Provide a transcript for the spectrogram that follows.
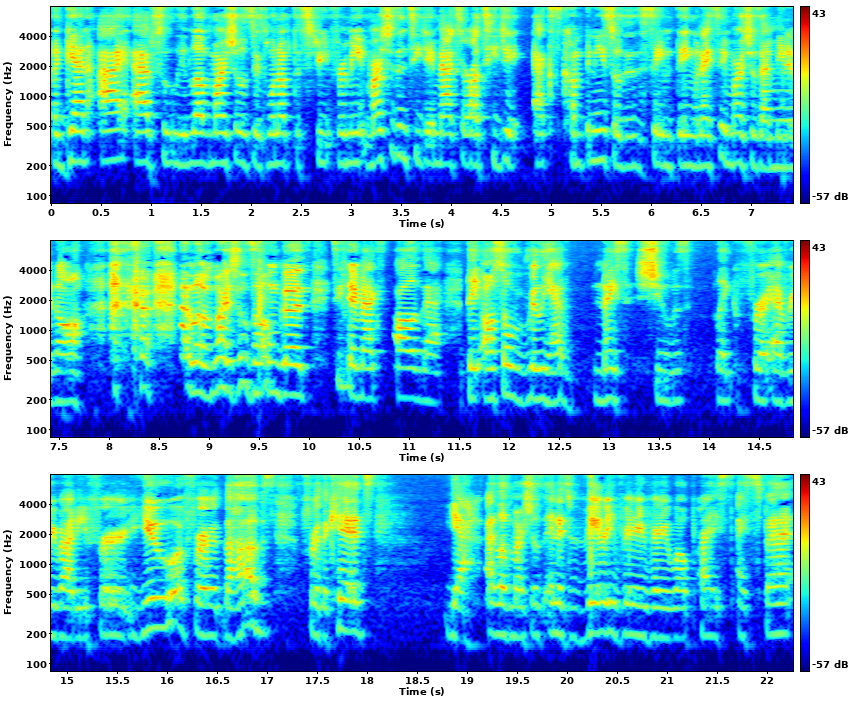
Again, I absolutely love Marshalls. There's one up the street for me. Marshalls and TJ Maxx are all TJX companies, so they're the same thing. When I say Marshalls, I mean it all. I love Marshalls, Home Goods, TJ Maxx, all of that. They also really have nice shoes like for everybody, for you, for the hubs, for the kids. Yeah, I love Marshalls and it's very, very, very well priced. I spent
